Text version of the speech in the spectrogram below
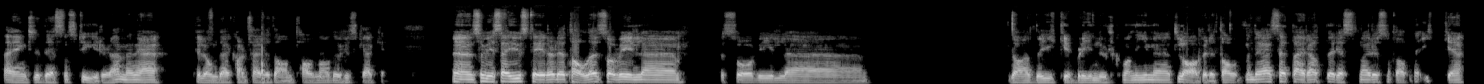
Det er egentlig det som styrer det, men jeg, eller om det kanskje er et annet tall nå, det husker jeg ikke. Eh, så hvis jeg justerer det tallet, så vil, eh, så vil da det ikke blir 0,9 med et lavere tall. Men det jeg har sett er at resten av resultatene ikke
